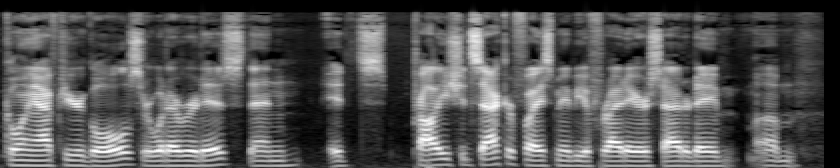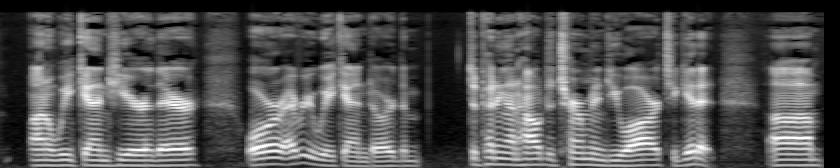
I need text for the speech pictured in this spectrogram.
going after your goals or whatever it is, then it's probably you should sacrifice maybe a Friday or Saturday um, on a weekend here or there, or every weekend, or de- depending on how determined you are to get it. Um,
